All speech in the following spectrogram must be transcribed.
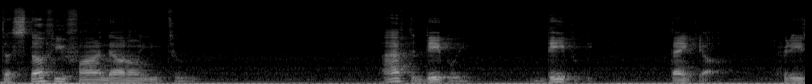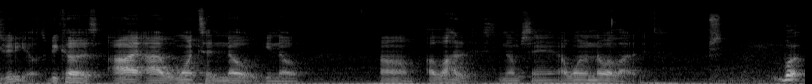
The stuff you find out on YouTube. I have to deeply, deeply thank y'all for these videos because I I want to know, you know, um, a lot of this. You know what I'm saying? I want to know a lot of this. But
